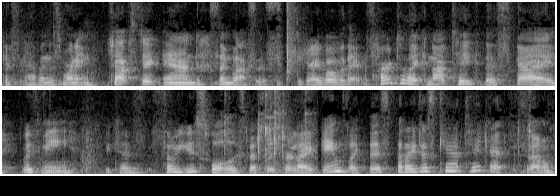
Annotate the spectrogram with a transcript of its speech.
Guess it happened this morning. Chapstick and sunglasses to drive over there. It's hard to like not take this guy with me because it's so useful, especially for like games like this, but I just can't take it. So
